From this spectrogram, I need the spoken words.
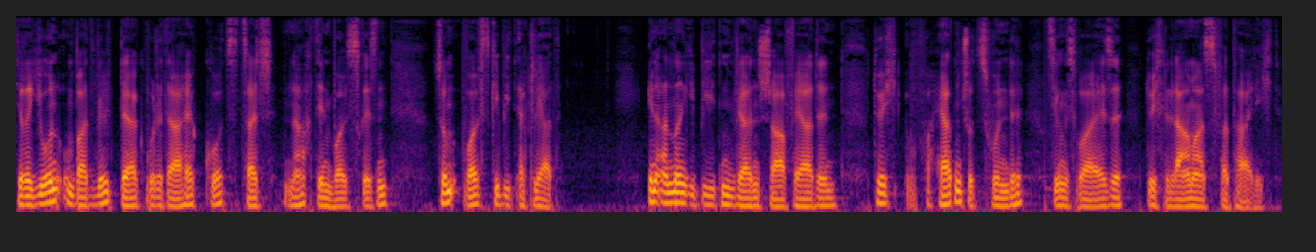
Die Region um Bad Wildberg wurde daher kurze Zeit nach den Wolfsrissen zum Wolfsgebiet erklärt. In anderen Gebieten werden Schafherden durch Herdenschutzhunde bzw. durch Lamas verteidigt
